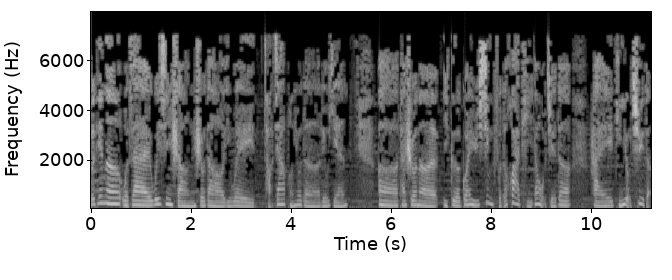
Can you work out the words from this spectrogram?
昨天呢，我在微信上收到一位草家朋友的留言，呃，他说呢，一个关于幸福的话题让我觉得还挺有趣的。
